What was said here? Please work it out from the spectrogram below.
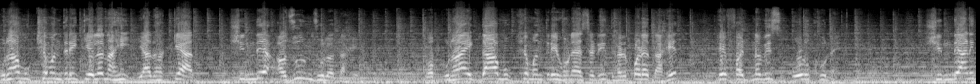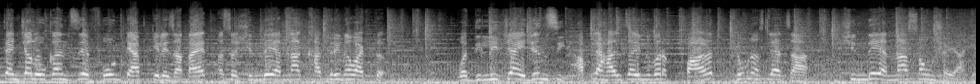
पुन्हा मुख्यमंत्री केलं नाही या धक्क्यात शिंदे अजून झुलत आहेत. व पुन्हा एकदा मुख्यमंत्री होण्यासाठी धडपडत आहेत हे फडणवीस ओळखून आहे शिंदे आणि त्यांच्या लोकांचे फोन टॅप केले जात आहेत असं शिंदे यांना खात्रीनं वाटतं. व दिल्लीच्या एजन्सी आपल्या हालचालींवर पाळत ठेवून असल्याचा शिंदे यांना संशय आहे.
